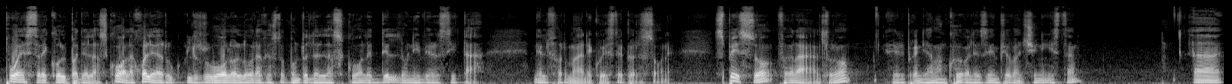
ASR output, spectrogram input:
Può essere colpa della scuola. Qual è il ruolo allora a questo punto della scuola e dell'università? Nel formare queste persone. Spesso, fra l'altro, e riprendiamo ancora l'esempio vaccinista, eh,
